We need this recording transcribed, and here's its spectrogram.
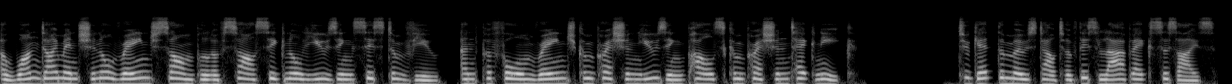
a one-dimensional range sample of SAR signal using SystemVue, and perform range compression using pulse compression technique. To get the most out of this lab exercise,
